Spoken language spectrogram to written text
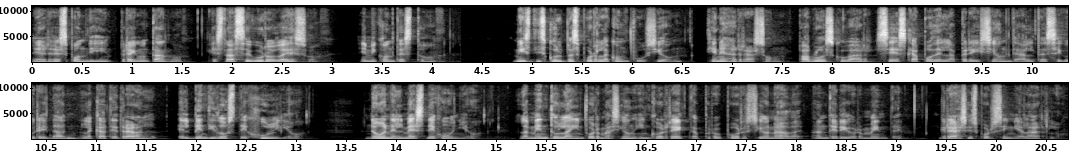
le respondí preguntando, ¿estás seguro de eso? Y me contestó, mis disculpas por la confusión. Tienes razón. Pablo Escobar se escapó de la prisión de alta seguridad, la catedral, el 22 de julio, no en el mes de junio. Lamento la información incorrecta proporcionada anteriormente. Gracias por señalarlo.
